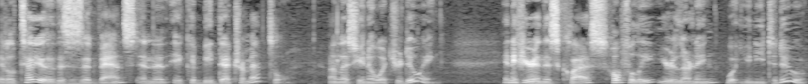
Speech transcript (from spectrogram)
It'll tell you that this is advanced and that it could be detrimental unless you know what you're doing. And if you're in this class, hopefully you're learning what you need to do.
